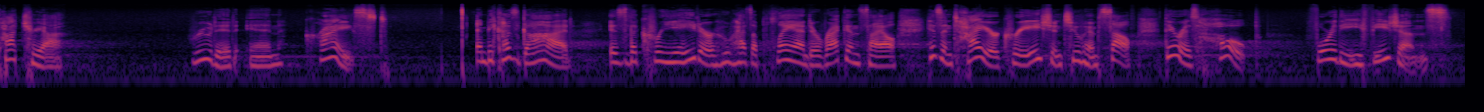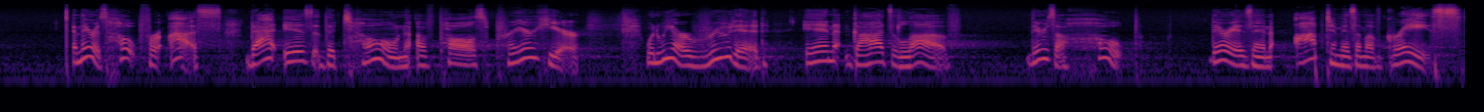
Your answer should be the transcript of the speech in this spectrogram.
patria, rooted in Christ. And because God is the creator who has a plan to reconcile his entire creation to himself. There is hope for the Ephesians. And there is hope for us. That is the tone of Paul's prayer here. When we are rooted in God's love, there's a hope. There is an optimism of grace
